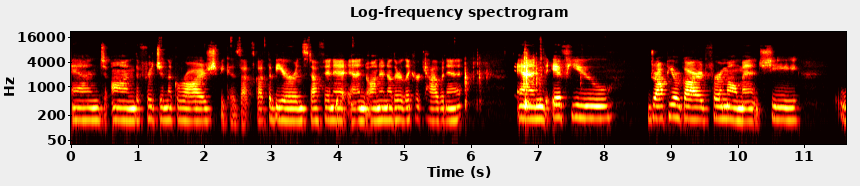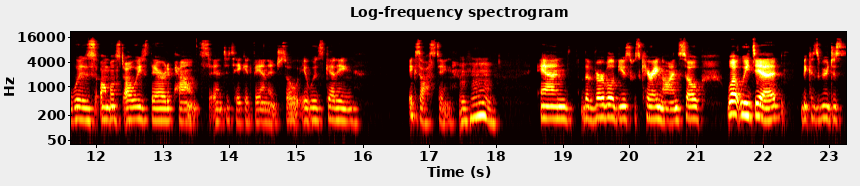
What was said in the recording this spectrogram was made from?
and on the fridge in the garage because that's got the beer and stuff in it and on another liquor cabinet. And if you drop your guard for a moment, she was almost always there to pounce and to take advantage. So it was getting exhausting. Mm-hmm. And the verbal abuse was carrying on. So what we did, because we were just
